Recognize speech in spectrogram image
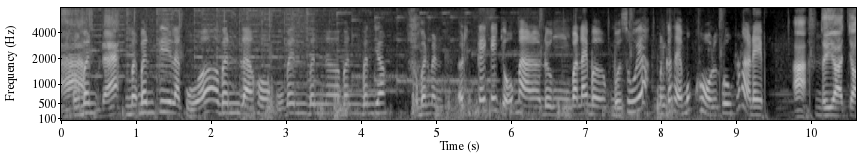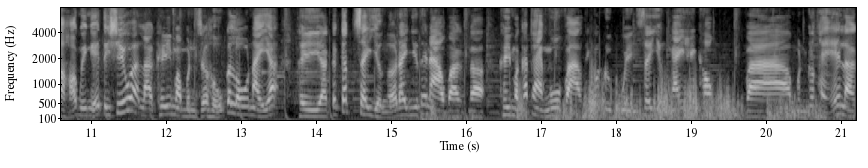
À Còn bên- suối đá. bên kia là của bên là hồ của bên bên ờ, bên bên dân. Của bên mình ở cái cái chỗ mà đường vành đai bờ bờ suối á mình có thể múc hồ được luôn rất là đẹp à Ừ. thì à, cho hỏi Nguyễn Nghĩa tí xíu á, là khi mà mình sở hữu cái lô này á thì à, cái cách xây dựng ở đây như thế nào? Và à, khi mà khách hàng mua vào thì có được quyền xây dựng ngay hay không? Và mình có thể là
